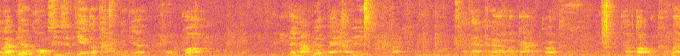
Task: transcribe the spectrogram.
สำหรับเรื่องของศรีสะเกดก็ถามกันเยอะ ผมก็ได้นำเรื่องไปหารือกับทางด้านคณะกรรมการก็คือคำตอบก็คือว่า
